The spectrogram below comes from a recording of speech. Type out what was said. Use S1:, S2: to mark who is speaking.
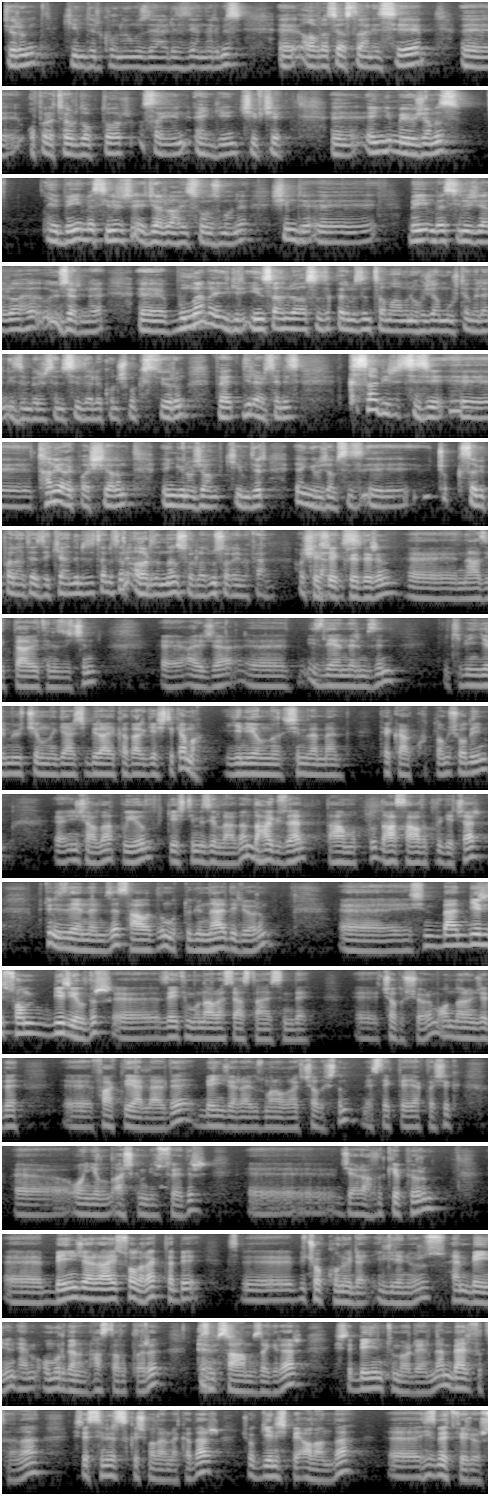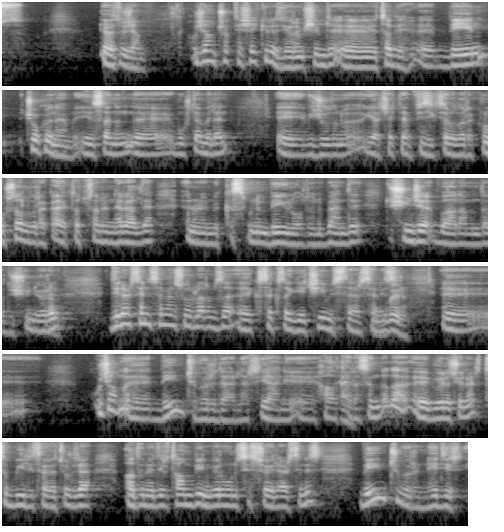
S1: istiyorum. Kimdir konuğumuz değerli izleyenlerimiz? Ee, Avrasya Hastanesi e, operatör doktor Sayın Engin Çiftçi. Ee, Engin Bey hocamız e, beyin ve sinir cerrahisi uzmanı. Şimdi e, beyin ve sinir cerrahı üzerine e, bunlarla ilgili insani rahatsızlıklarımızın tamamını hocam muhtemelen izin verirseniz sizlerle konuşmak istiyorum ve dilerseniz Kısa bir sizi e, tanıyarak başlayalım. Engin Hocam kimdir? Engin Hocam siz e, çok kısa bir parantezle kendinizi tanıtın ardından sorularımı sorayım efendim. Hoş
S2: Teşekkür
S1: geldiniz.
S2: ederim e, nazik davetiniz için. E, ayrıca e, izleyenlerimizin 2023 yılını gerçi bir ay kadar geçtik ama yeni yılını şimdiden ben tekrar kutlamış olayım. E, inşallah bu yıl geçtiğimiz yıllardan daha güzel, daha mutlu, daha sağlıklı geçer. Bütün izleyenlerimize sağlıklı, mutlu günler diliyorum. E, şimdi ben bir son bir yıldır e, Zeytinburnu Avrasya Hastanesi'nde e, çalışıyorum. Ondan önce de e, farklı yerlerde beyin cerrahi uzmanı olarak çalıştım. Meslekte yaklaşık e, 10 yıl aşkın bir süredir cerrahlık yapıyorum. Beyin cerrahisi olarak tabii birçok konuyla ilgileniyoruz. Hem beynin hem omurganın hastalıkları bizim
S1: Evet.
S2: sahamıza girer. İşte beyin tümörlerinden bel fıtığına, işte sinir sıkışmalarına kadar çok geniş bir alanda e, hizmet veriyoruz.
S1: Evet hocam. Hocam çok teşekkür ediyorum. Şimdi e, tabii e, beyin çok önemli. İnsanın e, muhtemelen e, vücudunu gerçekten fiziksel olarak, ruhsal olarak ayakta tutanın herhalde en önemli kısmının beyin olduğunu ben de düşünce bağlamında düşünüyorum. Dilerseniz hemen sorularımıza e, kısa kısa geçeyim isterseniz.
S2: Buyurun.
S1: E, hocam e, beyin tümörü derler. Yani e, halk arasında da e, böyle söylenir. Tıbbi literatürde adı nedir tam bilmiyorum onu siz söylersiniz. Beyin tümörü nedir?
